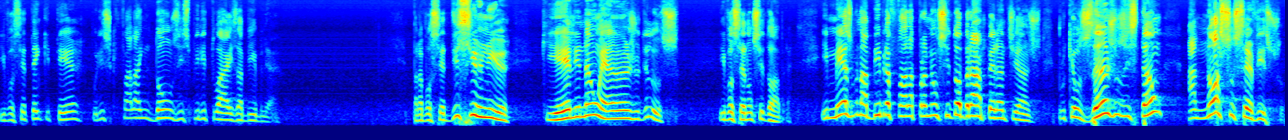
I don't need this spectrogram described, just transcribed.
E você tem que ter, por isso que fala em dons espirituais a Bíblia. Para você discernir que ele não é anjo de luz e você não se dobra. E mesmo na Bíblia fala para não se dobrar perante anjos, porque os anjos estão a nosso serviço.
